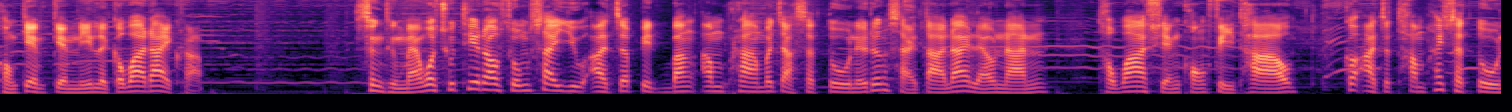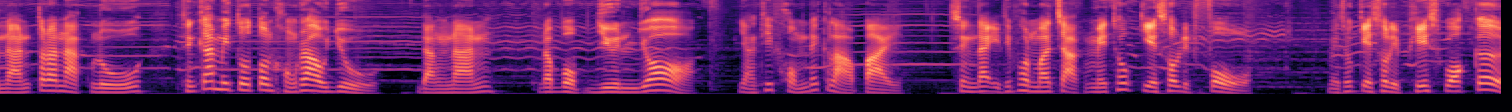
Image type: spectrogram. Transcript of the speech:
ของเกมเกมนี้เลยก็ว่าได้ครับ ซึ่งถึงแม้ว่าชุดที่เราสวมใส่อยู่อาจจะปิดบังอำพรางไปจากศัตรูในเรื่องสายตาได้แล้วนั้นทว่าเสียงของฝีเท้า ก็อาจจะทำให้ศัตรูนั้นตระหนักรู้ ถึงการมีตัวตนของเราอยู่ ดังนั้น ระบบยืนย่อ อย่างที่ผมได้กล่าวไป ซึ่งได้อิทธิพลมาจาก Metal Gear Solid 4 Metal Gear Solid Peace Walker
